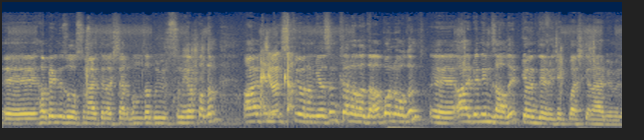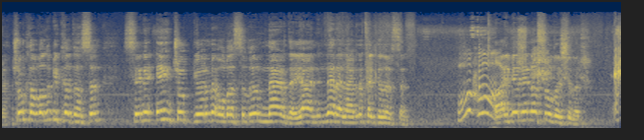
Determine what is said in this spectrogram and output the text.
E, haberiniz olsun arkadaşlar. Bunu da duyurusunu yapalım. Albümü istiyorum yazın. Kanala da abone olun. E, Ayben imzalayıp gönderecek başkan albümünü. Çok havalı bir kadınsın. Seni en çok görme olasılığın nerede? Yani nerelerde takılırsın? Ayben'e nasıl ulaşılır?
